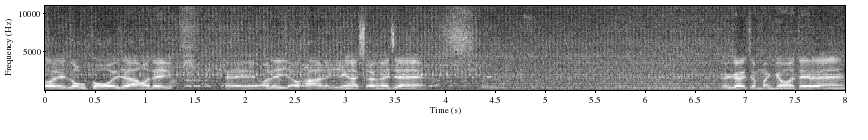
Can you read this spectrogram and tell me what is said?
我哋路過㗎咋，我哋誒我哋遊客嚟影下相嘅啫。佢而家就問緊我哋咧，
